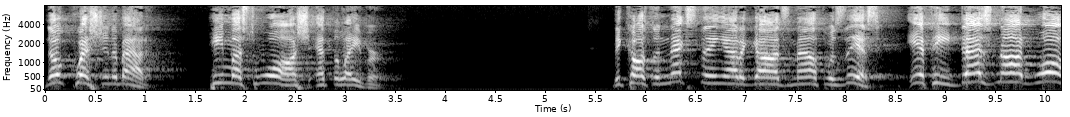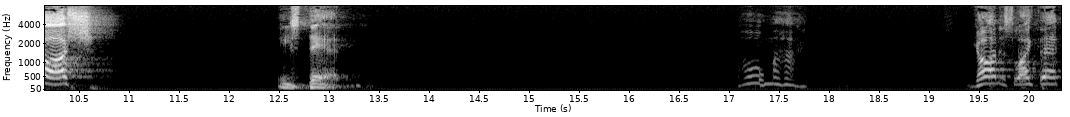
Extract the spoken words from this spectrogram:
No question about it. He must wash at the laver. Because the next thing out of God's mouth was this if he does not wash, he's dead. Oh my. God is like that.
